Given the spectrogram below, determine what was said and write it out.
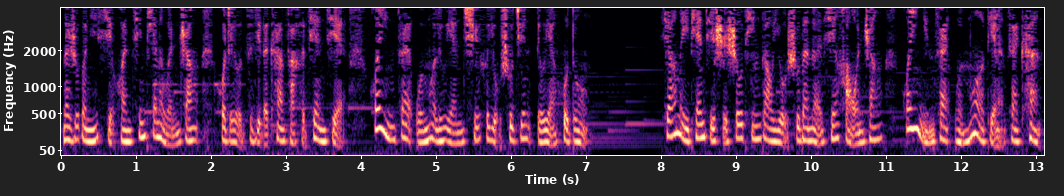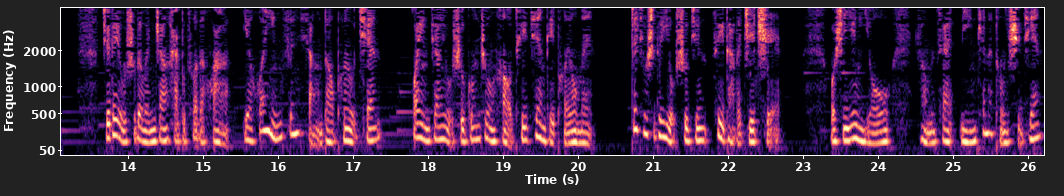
那如果您喜欢今天的文章，或者有自己的看法和见解，欢迎在文末留言区和有书君留言互动。想要每天及时收听到有书的暖心好文章，欢迎您在文末点亮再看。觉得有书的文章还不错的话，也欢迎分享到朋友圈，欢迎将有书公众号推荐给朋友们，这就是对有书君最大的支持。我是应由，让我们在明天的同一时间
